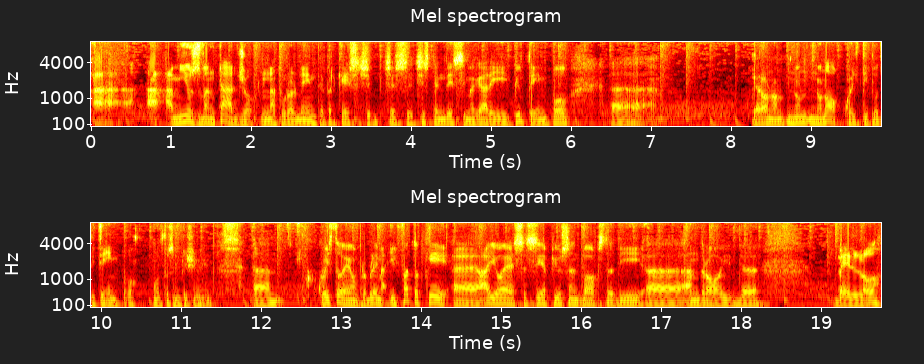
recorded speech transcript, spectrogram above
a, a, a, mio svantaggio, naturalmente, perché se ci, se ci spendessi magari più tempo... Eh, però non, non, non, ho quel tipo di tempo, molto semplicemente. Um, questo è un problema. Il fatto che uh, iOS sia più sandboxed di uh, Android bello,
